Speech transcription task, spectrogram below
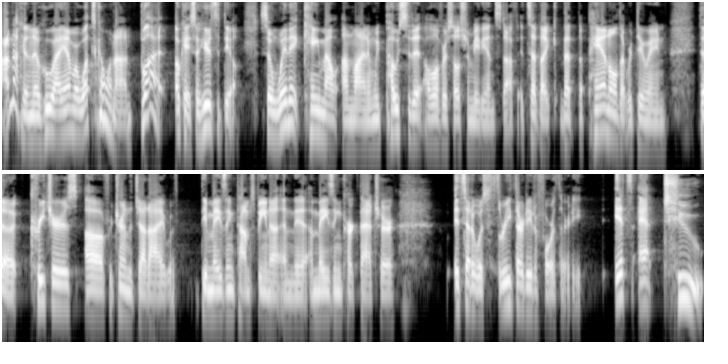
I'm not going to know who I am or what's going on. But okay, so here's the deal. So when it came out online and we posted it all over social media and stuff, it said like that the panel that we're doing, the creatures of Return of the Jedi with the amazing Tom Spina and the amazing Kirk Thatcher, it said it was 3:30 to 4:30. It's at 2.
